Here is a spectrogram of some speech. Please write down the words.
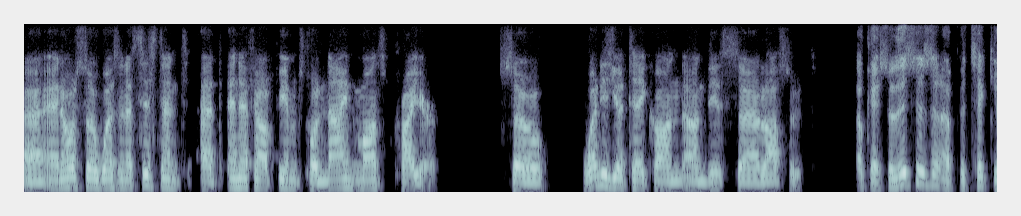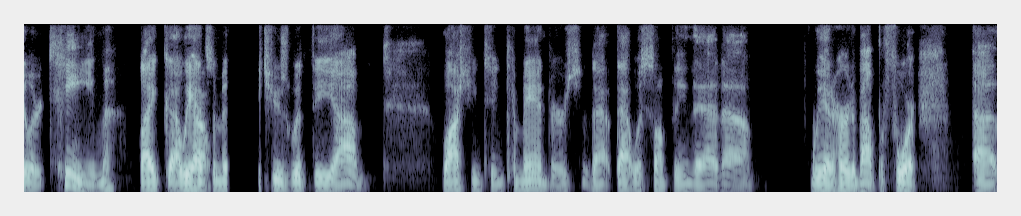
uh, and also was an assistant at NFL Films for nine months prior. So, what is your take on on this uh, lawsuit? Okay, so this isn't a particular team. Like uh, we had No. some issues with the um, Washington Commanders. That that was something that uh, we had heard about before. Uh,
